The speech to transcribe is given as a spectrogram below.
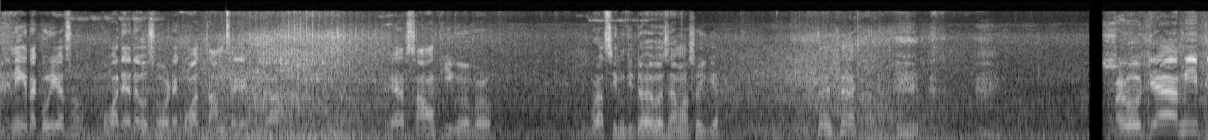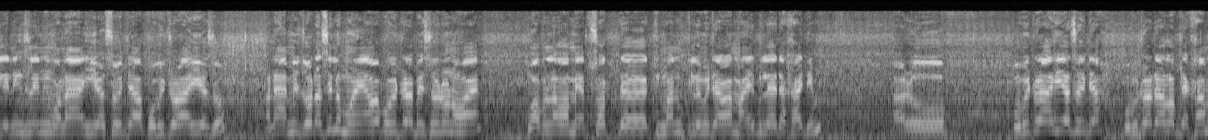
ট্ৰেইনিং এটা কৰি আছোঁ। ক'ৰবাত ইয়াতে ওচৰতে ক'ৰবাত যাম চাগে কিবা। তাকে চাওঁ কি কৰিব পাৰোঁ। পূৰা চিন্তিত হৈ গৈছে আমাৰ শইকীয়া। আৰু এতিয়া আমি প্লেনিং শ্লেনিং বনাই আহি আছোঁ এতিয়া পবিতৰা আহি আছোঁ। মানে আমি য'ত আছিলোঁ মৰিগাঁৱৰ পবিতৰা বেছি দূৰ নহয়। মই আপোনালোকৰ মেপছত কিমান কিলোমিটাৰ হয় মাৰি পেলাই দেখাই দিম। আৰু পবিতৰা আহি আছোঁ এতিয়া। পবিতৰাতে অলপ দেখাম।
